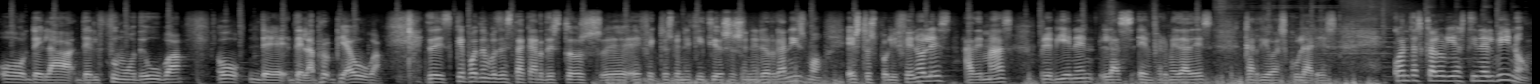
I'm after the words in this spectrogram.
o del zumo de uva o de, la propia uva. Entonces, ¿qué podemos destacar de estos eh, efectos beneficiosos en el organismo? Estos polifenoles, además, previenen las enfermedades cardiovasculares. ¿Cuántas calorías tiene el vino?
